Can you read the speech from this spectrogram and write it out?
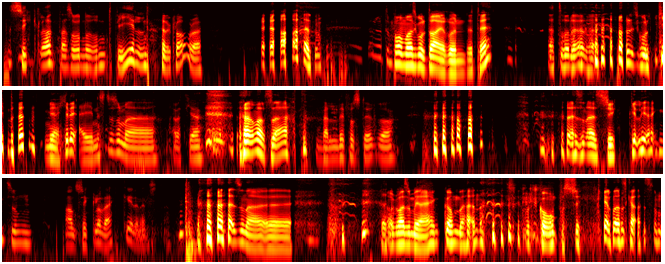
Nå sykler en person rundt bilen. Er du klar over det? ja, jeg lurte på om jeg skulle ta en runde til. Jeg tror det er det. Jeg skulle ikke den. Vi er ikke de eneste som er, jeg vet ikke, Det var sært. veldig forstyrret. Det er sånn her sykkelgjeng som... Han sykler vekk i det minste. sånn her... Uh, akkurat som i Anchorman. Folk kommer på sykkel og skal som,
